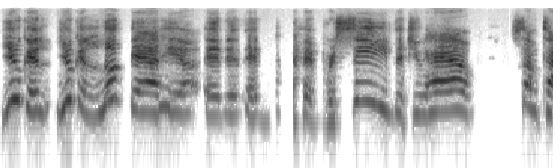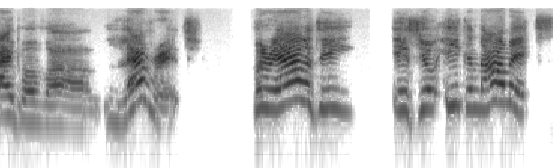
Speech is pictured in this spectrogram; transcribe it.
you can you can look down here and, and, and perceive that you have some type of uh, leverage, but reality is your economics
